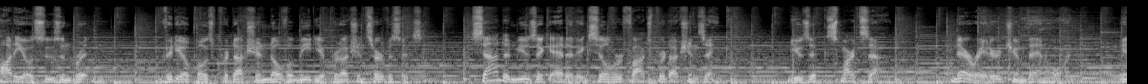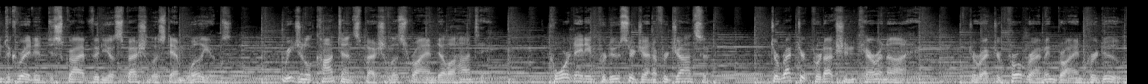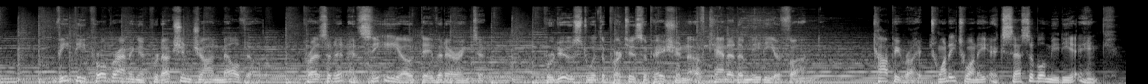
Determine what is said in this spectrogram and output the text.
Audio Susan Britton. Video post production Nova Media Production Services. Sound and music editing Silver Fox Productions Inc. Music Smart Sound. Narrator Jim Van Horn. Integrated Describe Video Specialist M. Williams. Regional Content Specialist Ryan Delahunty. Coordinating Producer Jennifer Johnson. Director Production Karen I. Director Programming Brian Perdue. VP Programming and Production John Melville. President and CEO David Errington. Produced with the participation of Canada Media Fund. Copyright 2020 Accessible Media Inc.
